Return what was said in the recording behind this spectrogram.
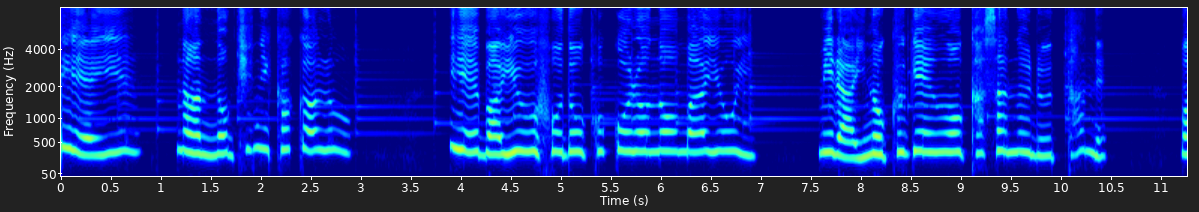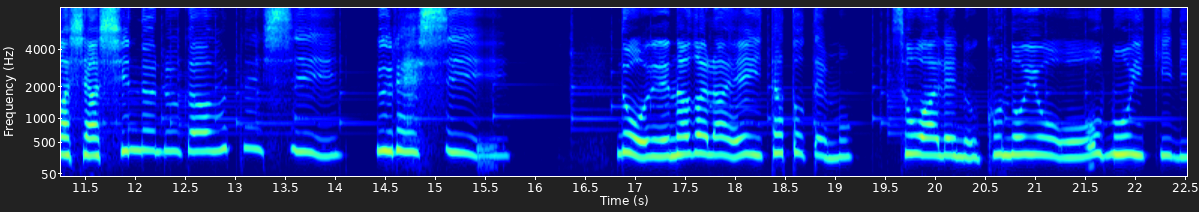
いえいえ何の気にかかろう。言えば言うほど心の迷い未来の苦言を重ぬる種わしゃ死ぬるがうれしいうれしいどうでながらへいたとてもそわれぬこの世を思い切り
